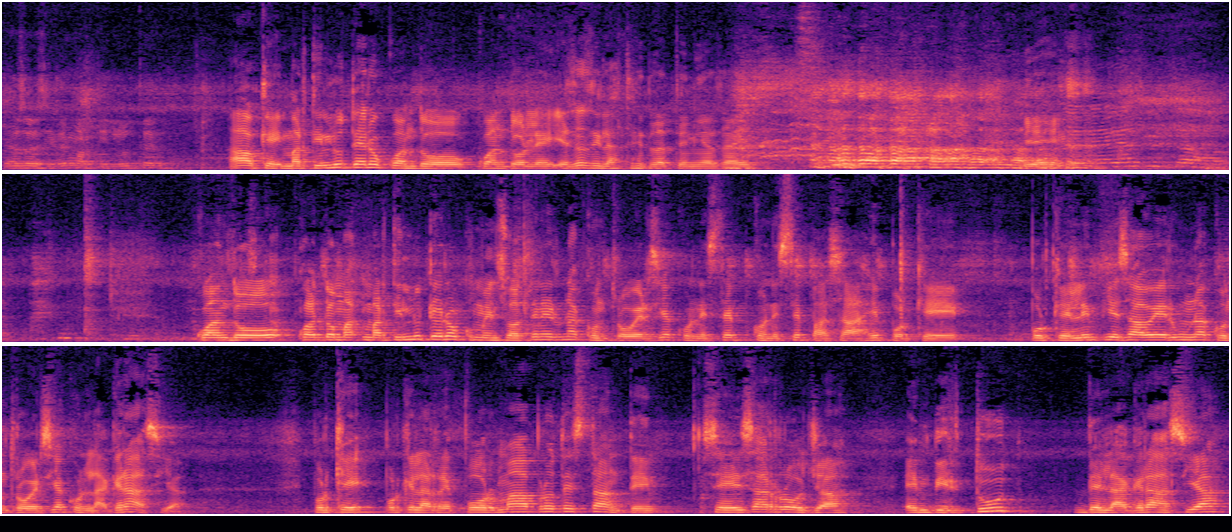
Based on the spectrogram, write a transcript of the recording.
¿Qué vas a decirle Martín Lutero? Ah, ok, Martín Lutero cuando, cuando le... Esa sí la, la tenías ahí. Bien. Cuando, cuando Ma- Martín Lutero comenzó a tener una controversia con este, con este pasaje, porque, porque él empieza a ver una controversia con la gracia, porque, porque la reforma protestante se desarrolla en virtud de la gracia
